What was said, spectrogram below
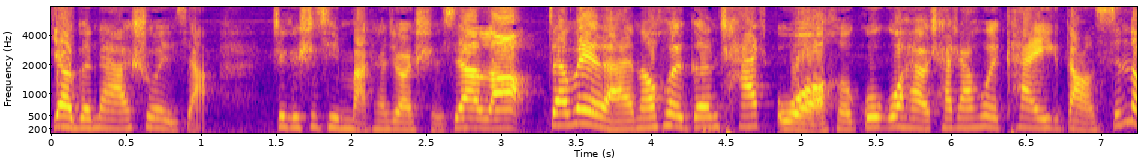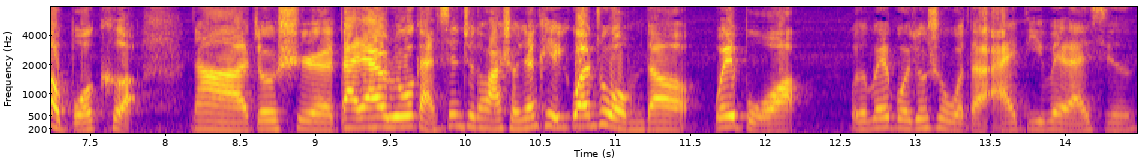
要跟大家说一下。这个事情马上就要实现了，在未来呢，会跟叉我和郭郭还有叉叉会开一档新的播客，那就是大家如果感兴趣的话，首先可以关注我们的微博，我的微博就是我的 ID 未来星。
